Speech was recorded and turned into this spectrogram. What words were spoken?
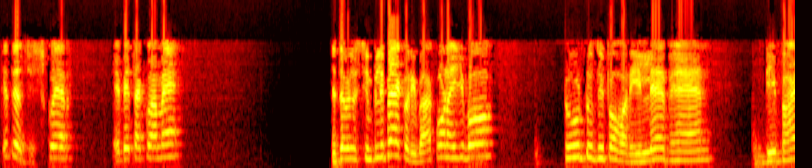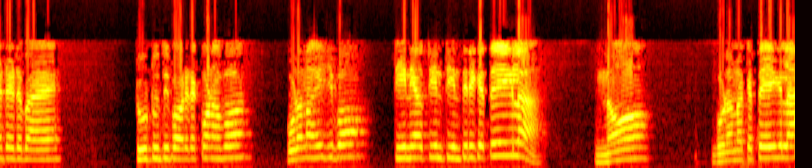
কেতে অছি স্কোয়ার এবে তাকে আমি যেতবেলে সিম্পলিফাই করিবা কোন হইব 2 to the power 11 divided by two to the power ଏଇଟା କ'ଣ ହେବ ଗୁଣନ ହେଇଯିବ ତିନି ଆଉ ତିନି ତିନି ତିନି କେତେ ହେଇଗଲା ନଅ ଗୁଣନ କେତେ ହେଇଗଲା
